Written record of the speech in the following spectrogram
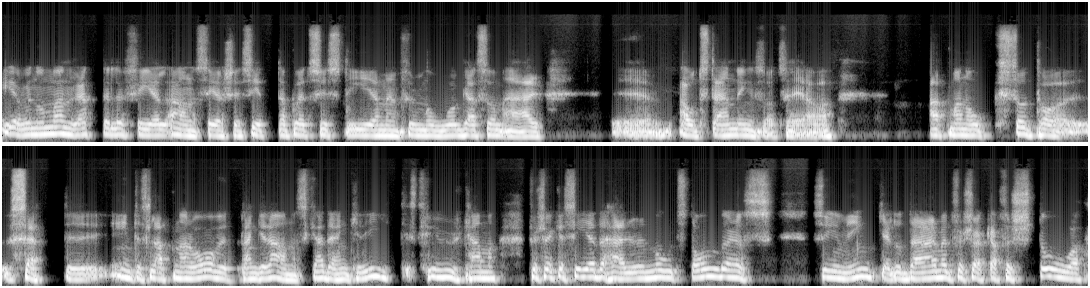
även om man rätt eller fel anser sig sitta på ett system, en förmåga som är eh, outstanding så att säga. Va? Att man också tar, sätt, Eh, inte slappnar av utan granskar den kritiskt. Hur kan man försöka se det här ur en motståndares synvinkel och därmed försöka förstå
